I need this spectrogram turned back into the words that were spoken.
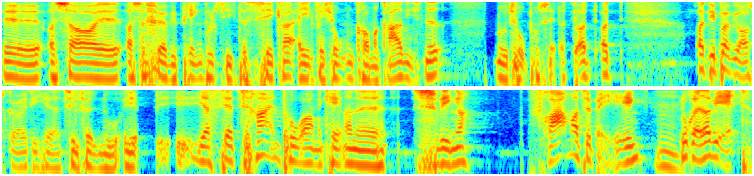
øh, og, så, øh, og så fører vi pengepolitik, der sikrer, at inflationen kommer gradvist ned mod 2%. Og, og, og det bør vi også gøre i det her tilfælde nu. Jeg, jeg ser tegn på, at amerikanerne svinger frem og tilbage. Ikke? Mm. Nu redder vi alt.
